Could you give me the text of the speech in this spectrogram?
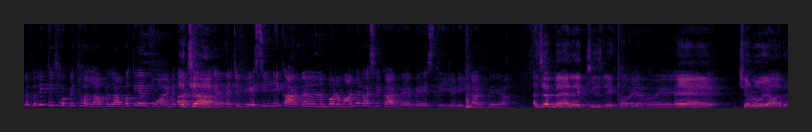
ਪਤਾ ਨਹੀਂ ਕਿੱਥੋਂ ਕਿੱਥੋਂ ਲੱਭ ਲੱਭ ਕੇ ਪੁਆਇੰਟ ਅੱਛਾ। ਦੇ ਵਿੱਚ ਬੇਇੱਜ਼ਤੀ ਜਿਹੜੀ ਕਰਦੇ ਆ ਨੰਬਰ 1 ਵੈਸੇ ਕਰਦੇ ਆ ਬੇਇੱਜ਼ਤੀ ਜਿਹੜੀ ਕਰਦੇ ਆ। ਅੱਛਾ ਮੈਂ ਨਾ ਇੱਕ ਚੀਜ਼ ਵੇਖਾ ਓਏ ਹੋਏ। ਐ ਚਲੋ ਯਾਰ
